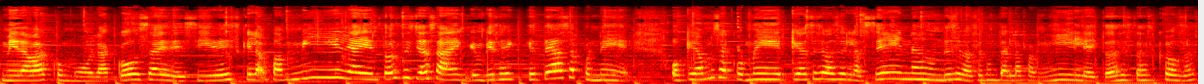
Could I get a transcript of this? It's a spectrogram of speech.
me daba como la cosa de decir es que la familia y entonces ya saben que empieza qué te vas a poner o qué vamos a comer, qué se va a hacer la cena, dónde se va a juntar la familia y todas estas cosas.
